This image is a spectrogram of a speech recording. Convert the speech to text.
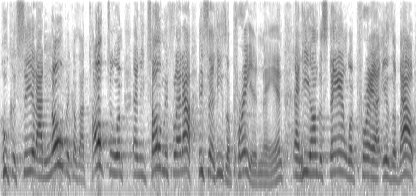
who could see it. I know because I talked to him and he told me flat out. He said he's a praying man and he understands what prayer is about.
